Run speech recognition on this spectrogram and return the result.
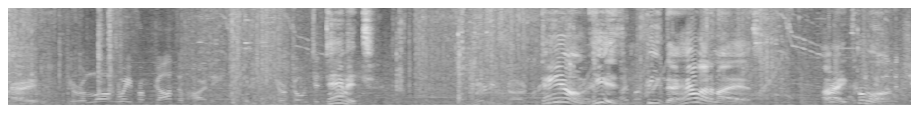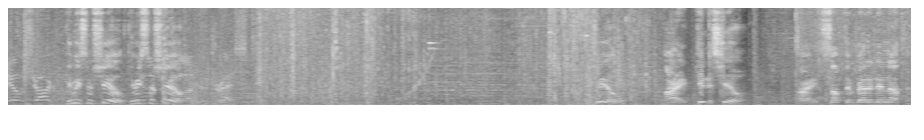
Alright. You're a long way from Gotham, Harley. You're going to Damn it. Damn! He is beat the hell out of my ass. Alright, come on. the. Give me some shield. Give me some shield. Shield. Alright, get the shield. Alright, something better than nothing.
